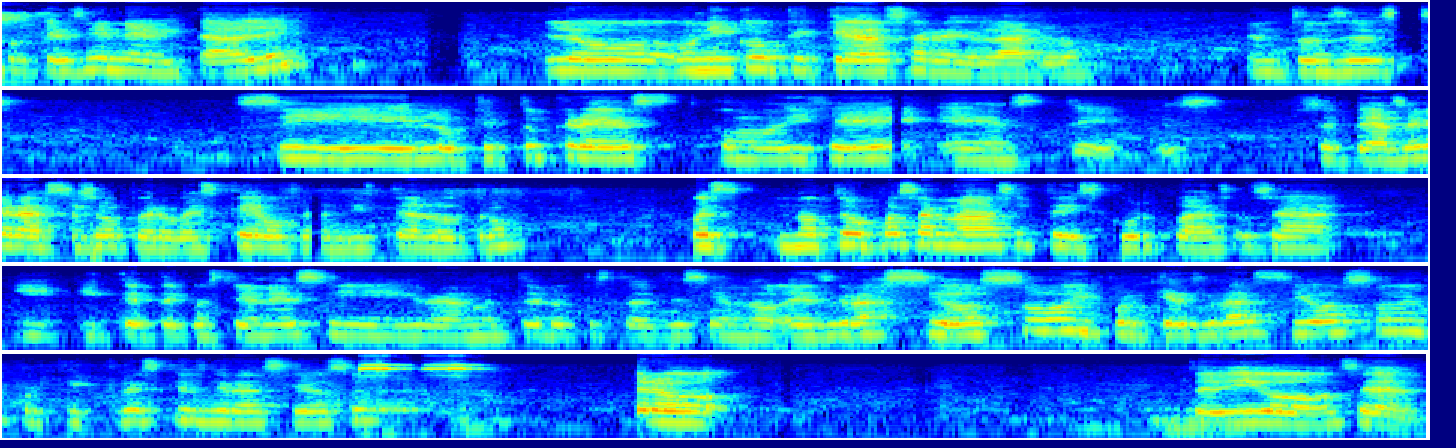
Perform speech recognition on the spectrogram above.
porque es inevitable, lo único que queda es arreglarlo. Entonces, si lo que tú crees, como dije, este, pues, se te hace gracioso, pero ves que ofendiste al otro, pues no te va a pasar nada si te disculpas, o sea, y, y, que te cuestiones si realmente lo que estás diciendo es gracioso y por qué es gracioso y por qué crees que es gracioso. Pero te digo, o sea,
